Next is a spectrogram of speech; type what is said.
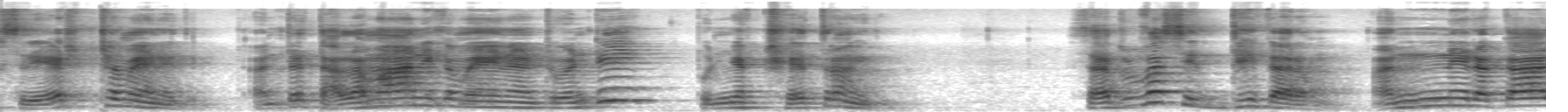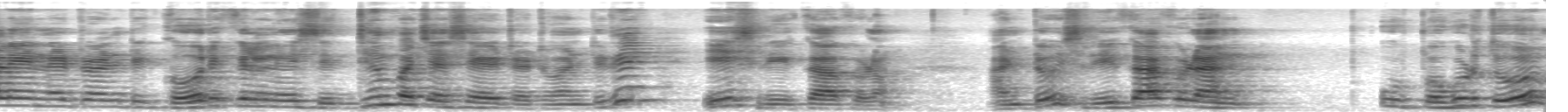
శ్రేష్టమైనది. అంటే తలమానికమైనటువంటి పుణ్యక్షేత్రం ఇది. సర్వసిద్ధికరం. అన్ని రకాలైనటువంటి కోరికల్ని సిద్ధింపచేసేటటువంటిది ఈ శ్రీకాకుళం. అంటూ శ్రీకాకుళాన్ని పొగుడుతూ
